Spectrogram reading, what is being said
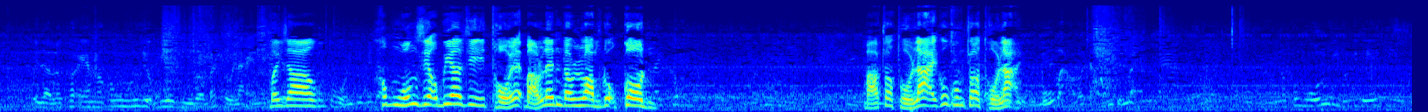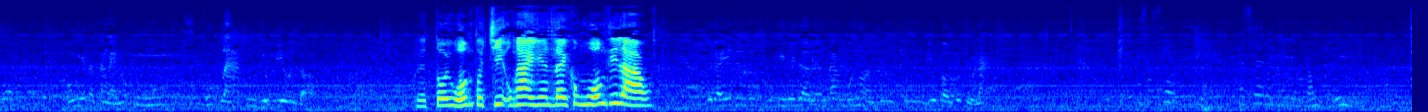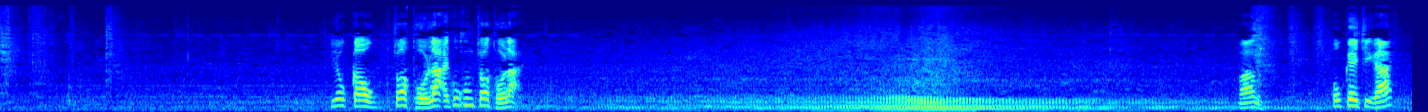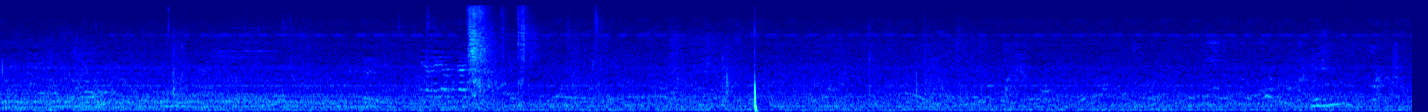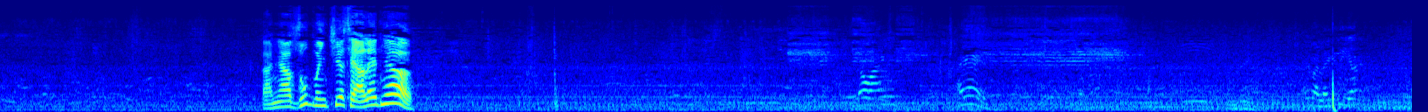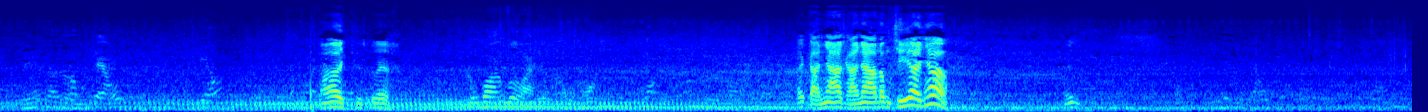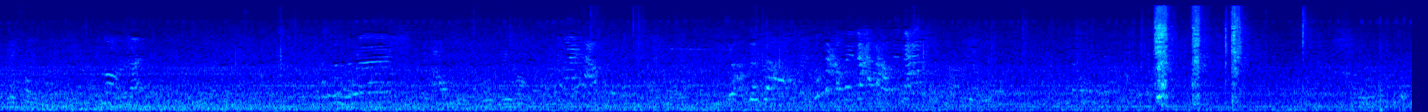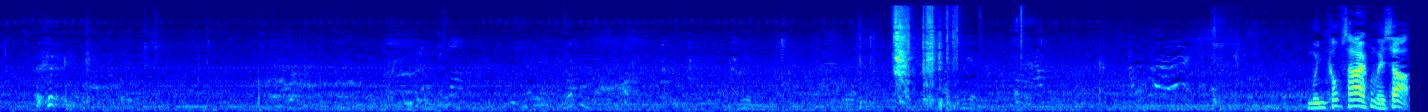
Bây giờ nó các em nó không uống rượu bia gì mà bắt thổi lại. nó- bây giờ Không uống rượu bia gì thổi lại bảo lên đầu lòng độ cồn bảo cho thổi lại cũng không cho thổi lại nó thế. Nó nó thế nó tôi uống tôi chịu ngay đây không uống thì nào cái đấy thì bây giờ đang muốn hỏi yêu cầu cho thổi lại yêu cầu cho thổi lại cũng không cho thổi lại Vâng. Ok chị gái. Cả nhà giúp mình chia sẻ lên nhá. đâu anh anh ơi anh bảo lấy cái gì á không kéo kéo Ơi, Không qua vừa hỏi Đấy, cả nhà cả nhà đồng chí rồi nhá. Mình không sai không phải sợ.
